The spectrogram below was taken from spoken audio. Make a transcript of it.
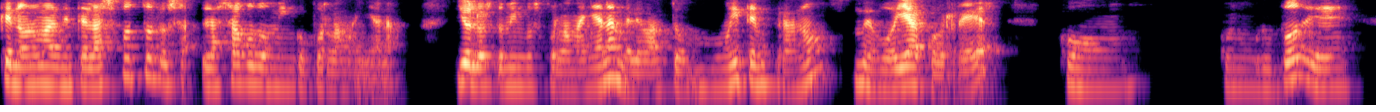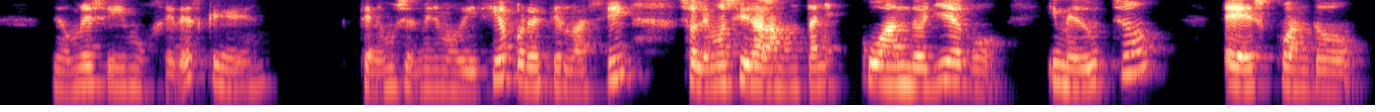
que normalmente las fotos las hago domingo por la mañana. Yo los domingos por la mañana me levanto muy temprano, me voy a correr con, un grupo de, hombres y mujeres que tenemos el mismo vicio, por decirlo así. Solemos ir a la montaña. Cuando llego y me ducho es cuando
